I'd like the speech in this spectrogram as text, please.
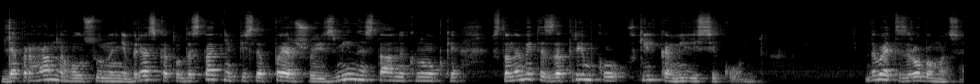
Для програмного усунення брязкату достатньо після першої зміни стану кнопки встановити затримку в кілька мілісекунд. Давайте зробимо це.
